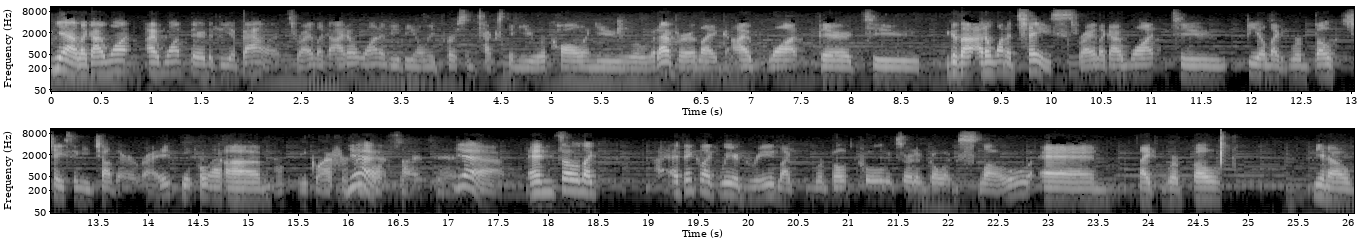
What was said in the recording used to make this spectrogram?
Yeah like i want i want there to be a balance right like i don't want to be the only person texting you or calling you or whatever like i want there to because i, I don't want to chase right like i want to feel like we're both chasing each other right Equal effort. um? Equal effort yeah. from both sides. Yeah. yeah and so like I- I think like we agreed like we're both cool with sort of going slow and like we're both you know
